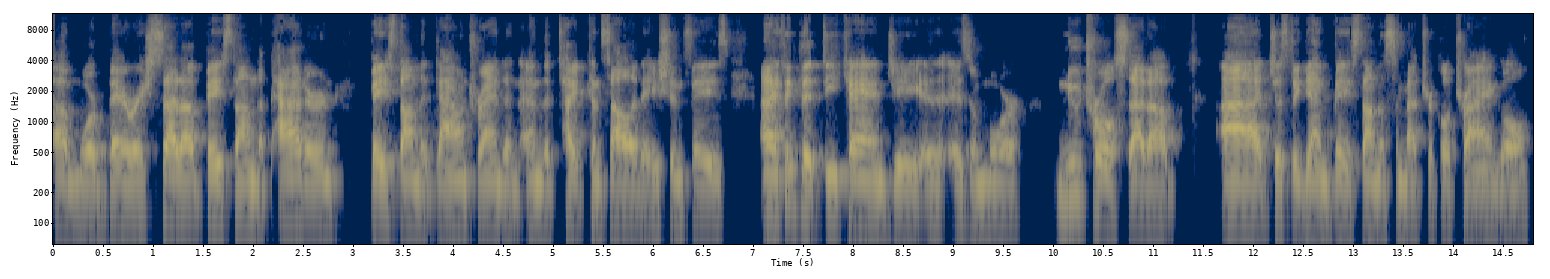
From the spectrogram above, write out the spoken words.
a more bearish setup based on the pattern, based on the downtrend and, and the tight consolidation phase. And I think that DKNG is, is a more neutral setup, uh, just again based on the symmetrical triangle.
